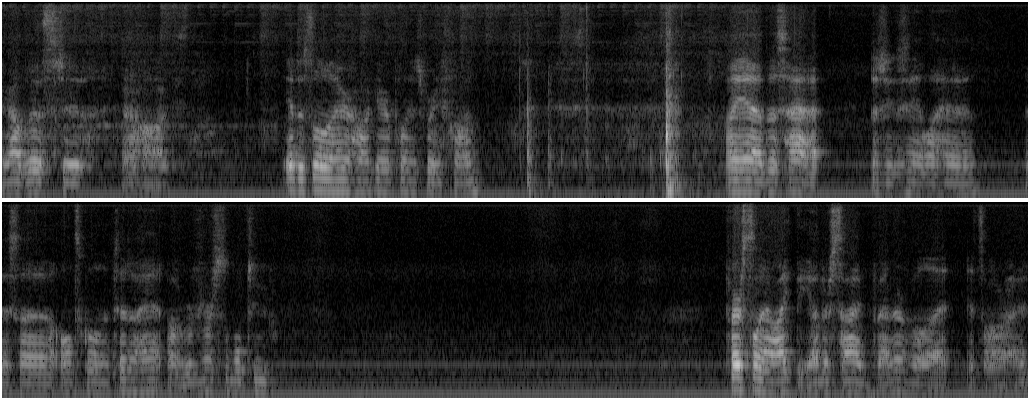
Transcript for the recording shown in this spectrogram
I got this too. Airhawk. Yeah, this little Airhawk airplane is pretty fun. Oh yeah, this hat, as you can see on my head, this uh, old school Nintendo hat, uh, reversible too. Personally, I like the other side better, but it's alright.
